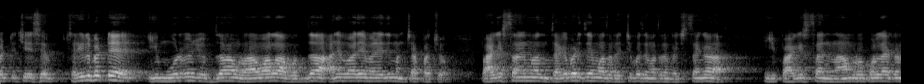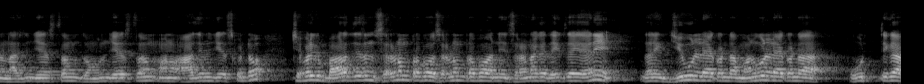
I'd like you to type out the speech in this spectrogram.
బట్టి చేసే చర్యలు బట్టే ఈ మూడు రోజు యుద్ధం రావాలా వద్దా అనివార్యం అనేది మనం చెప్పచ్చు. పాకిస్తాన్ మాత్రం తెగబెడితే మాత్రం రెచ్చిపోతే మాత్రం ఖచ్చితంగా ఈ పాకిస్తాన్ నామరూపం లేకుండా నాశనం చేస్తాం ధ్వంసం చేస్తాం మనం ఆధీనం చేసుకుంటాం. చివరికి భారతదేశం శరణం ప్రభావ శరణం ప్రభావ అని శరణాగతి అయితే కానీ దానికి జీవులు లేకుండా మనుగులు లేకుండా పూర్తిగా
